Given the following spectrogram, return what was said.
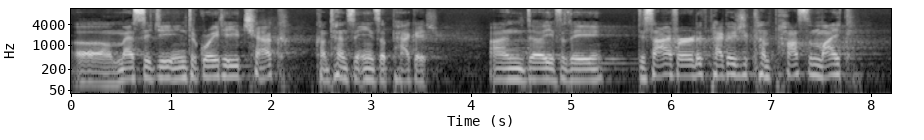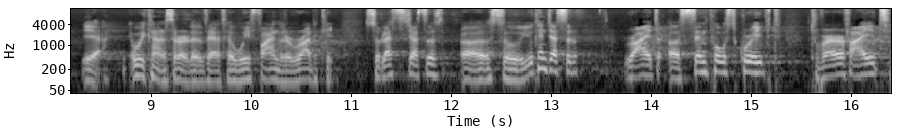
uh, message integrity check contents in the package. And uh, if the deciphered package can pass the mic, yeah, we can assert that we find the right key. So let's just, uh, so you can just write a simple script to verify it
